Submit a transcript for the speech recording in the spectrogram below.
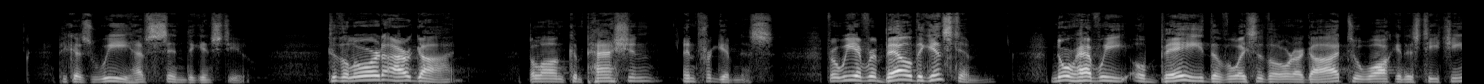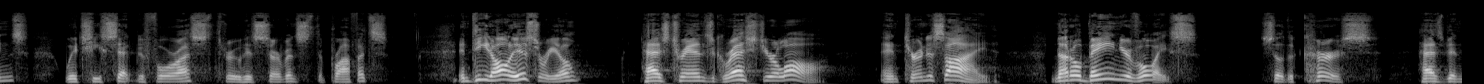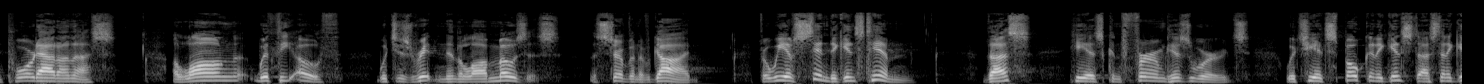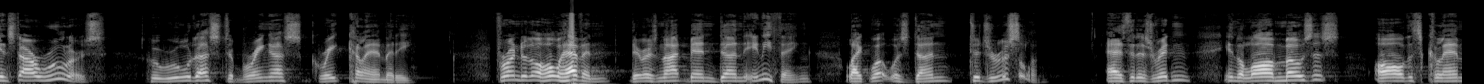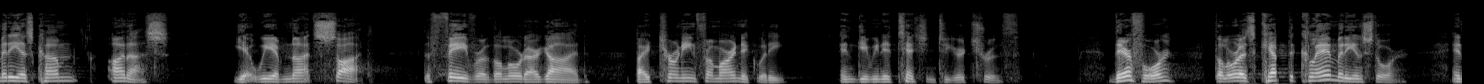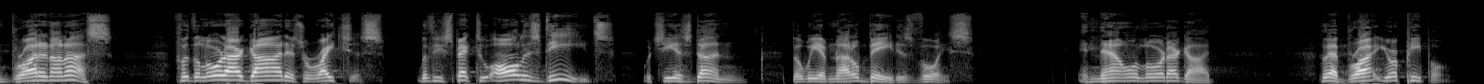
because we have sinned against you. To the Lord our God belong compassion and forgiveness, for we have rebelled against him, nor have we obeyed the voice of the Lord our God to walk in his teachings, which he set before us through his servants, the prophets. Indeed, all Israel has transgressed your law and turned aside, not obeying your voice. So the curse has been poured out on us along with the oath which is written in the law of Moses, the servant of God. For we have sinned against him. Thus, he has confirmed his words, which he had spoken against us and against our rulers, who ruled us to bring us great calamity. For under the whole heaven there has not been done anything like what was done to Jerusalem. As it is written in the law of Moses, all this calamity has come on us Yet we have not sought the favor of the Lord our God by turning from our iniquity and giving attention to your truth. Therefore, the Lord has kept the calamity in store and brought it on us. For the Lord our God is righteous with respect to all his deeds which he has done, but we have not obeyed his voice. And now, O Lord our God, who have brought your people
